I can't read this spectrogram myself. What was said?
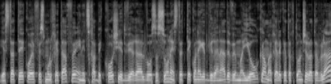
היא עשתה תיקו 0 מול חטאפה, היא ניצחה בקושי את ויה ריאל ואוססונה, היא עשתה תיקו נגד גרנדה ומיורקה מהחלק התחתון של הטבלה,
